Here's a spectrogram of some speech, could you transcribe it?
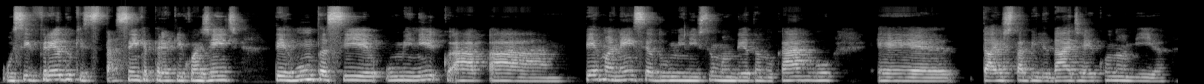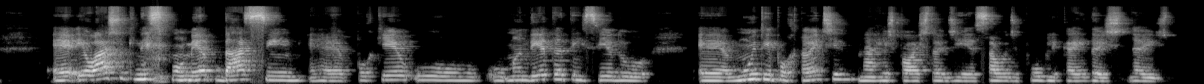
O Sigfredo, que está sempre aqui com a gente, pergunta se o a, a permanência do ministro Mandetta no cargo é, dá estabilidade à economia. É, eu acho que nesse momento dá sim, é, porque o, o Mandetta tem sido é, muito importante na resposta de saúde pública e das, das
